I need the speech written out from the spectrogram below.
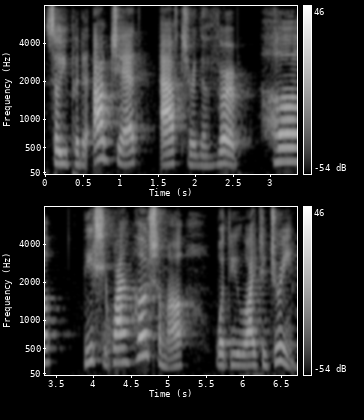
So you put an object after the verb 喝。你喜欢喝什么？What do you like to drink?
